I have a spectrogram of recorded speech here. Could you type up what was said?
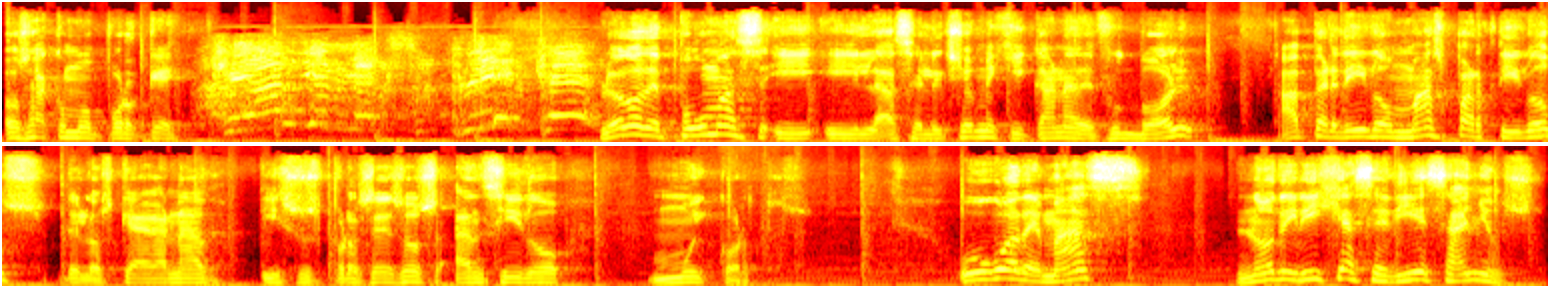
O sea, ¿como por qué? ¡Que alguien me explique! Luego de Pumas y, y la selección mexicana de fútbol, ha perdido más partidos de los que ha ganado y sus procesos han sido muy cortos. Hugo además no dirige hace 10 años.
